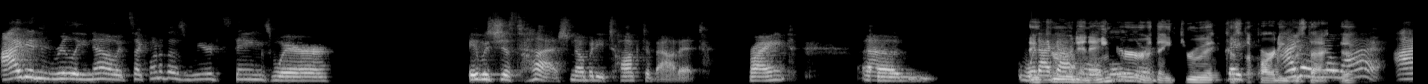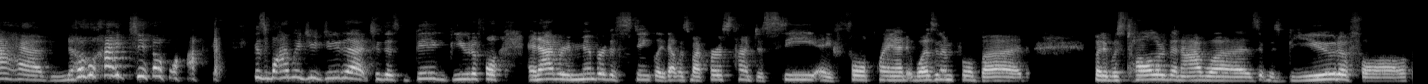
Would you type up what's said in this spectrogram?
I didn't really know. It's like one of those weird things where it was just hush. Nobody talked about it, right? Um, when they I got it in anger, or they threw it because the party was I that know good. Why. I have no idea why. Because why would you do that to this big, beautiful? And I remember distinctly that was my first time to see a full plant. It wasn't in full bud, but it was taller than I was. It was beautiful,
